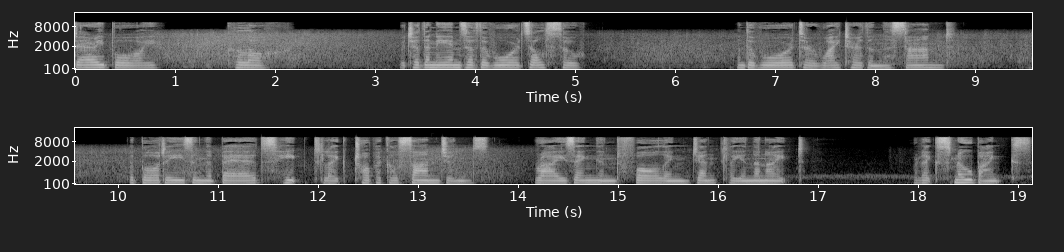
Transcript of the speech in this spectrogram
Derry Boy, Coloch, which are the names of the wards also. And the wards are whiter than the sand. The bodies in the beds heaped like tropical sand dunes, rising and falling gently in the night, or like snowbanks.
